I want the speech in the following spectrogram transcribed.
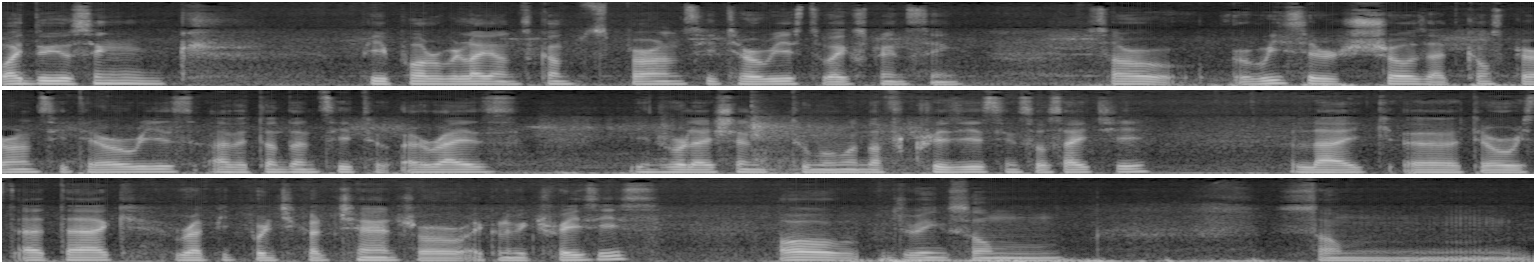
why do you think people rely on conspiracy theories to explain things? So, research shows that conspiracy theories have a tendency to arise in relation to moments of crisis in society, like a terrorist attack, rapid political change, or economic crisis, or during some some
